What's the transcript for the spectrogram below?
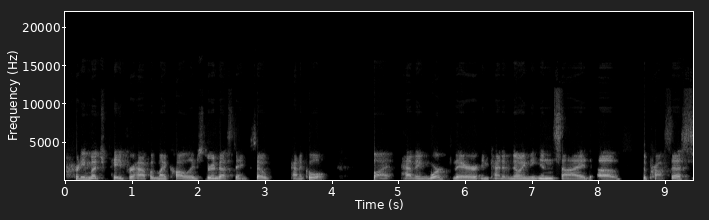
pretty much paid for half of my college through investing. So kind of cool. But having worked there and kind of knowing the inside of the process,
